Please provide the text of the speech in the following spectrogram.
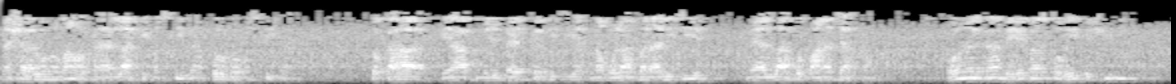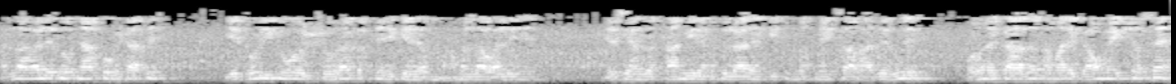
نشہ رونما ہوتا ہے، اللہ کی مستی کا، قرب و مستی کا۔ تو کہا کہ آپ مجھے بیت کر لیجیے اپنا غلام بنا لیجیے میں اللہ کو پانا چاہتا ہوں۔ انہوں نے کہا، میرے پاس تو وہی کچھ بھی نہیں۔ اللہ والے تو اپنے آپ کو مٹاتے ہیں۔ یہ تھوڑی کہ وہ شہرا کرتے ہیں کہ ہم ہم اللہ والے ہیں۔ جیسے حضرت خانوی رحمۃ اللہ علیہ کی خدمت میں ایک صاحب حاضر ہوئے انہوں نے کہا، حضرت ہمارے گاؤں میں ایک شخص ہے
